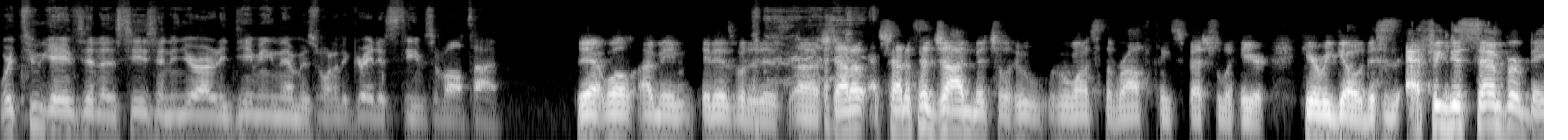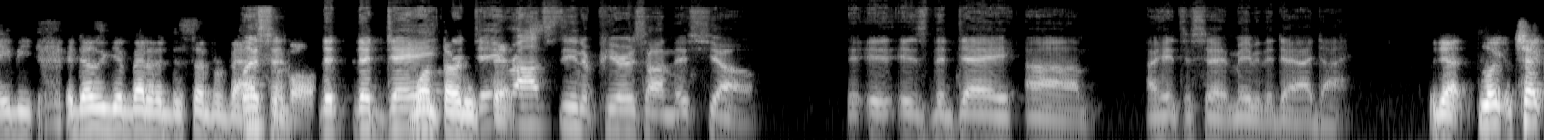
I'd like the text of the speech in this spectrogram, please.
we're two games into the season and you're already deeming them as one of the greatest teams of all time. Yeah, well, I mean, it is what it is. Uh, shout out, shout out to John Mitchell who who wants the Rothstein special here. Here we go. This is effing December, baby. It doesn't get better than December basketball. Listen, the, the day the day Rothstein appears on this show is, is the day. Um, I hate to say it, maybe the day I die. Yeah, look, check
